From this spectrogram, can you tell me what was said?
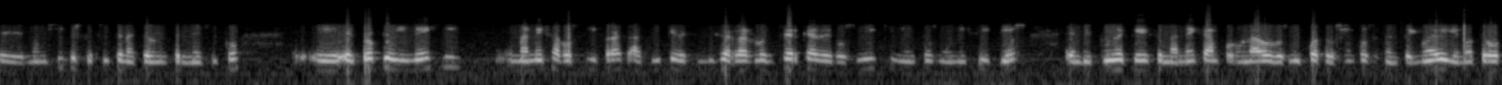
eh, municipios que existen actualmente en México. Eh, el propio INEGI maneja dos cifras, así que decidí cerrarlo en cerca de 2.500 municipios, en virtud de que se manejan por un lado 2.469 y en otro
